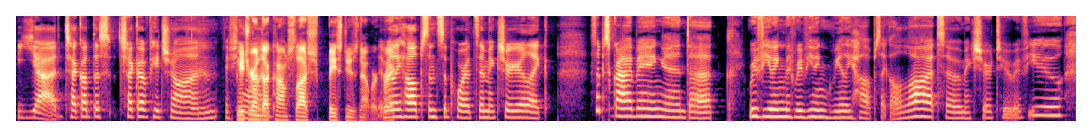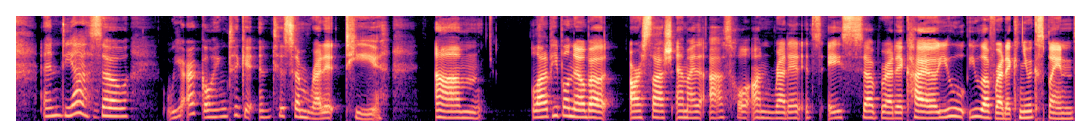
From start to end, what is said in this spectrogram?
yeah, check out this. Check out Patreon if you want. Patreon.com slash Based News Network, It right? really helps and supports, and make sure you're like subscribing and uh, reviewing. The reviewing really helps like a lot. So make sure to review, and yeah. So we are going to get into some Reddit tea. Um, a lot of people know about r slash am I the asshole on Reddit. It's a subreddit. Kyle, you you love Reddit. Can you explain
